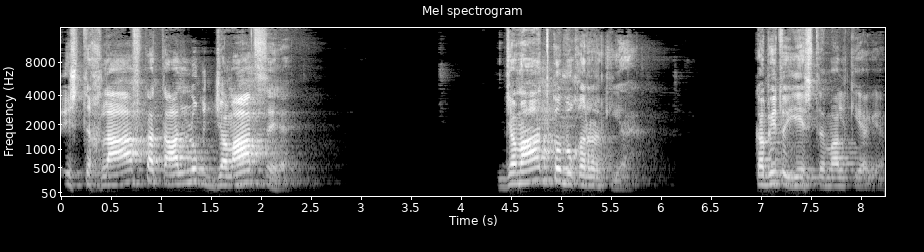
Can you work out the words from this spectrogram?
تو استخلاف کا تعلق جماعت سے ہے۔ جماعت کو مقرر کیا ہے۔ کبھی تو یہ استعمال کیا گیا۔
